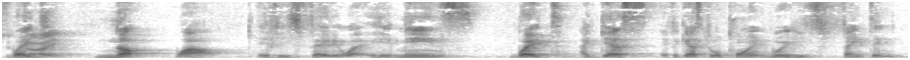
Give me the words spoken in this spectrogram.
Should Wait. die? No. Wow. If he's fading away, it means wait. I guess if it gets to a point where he's fainting,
